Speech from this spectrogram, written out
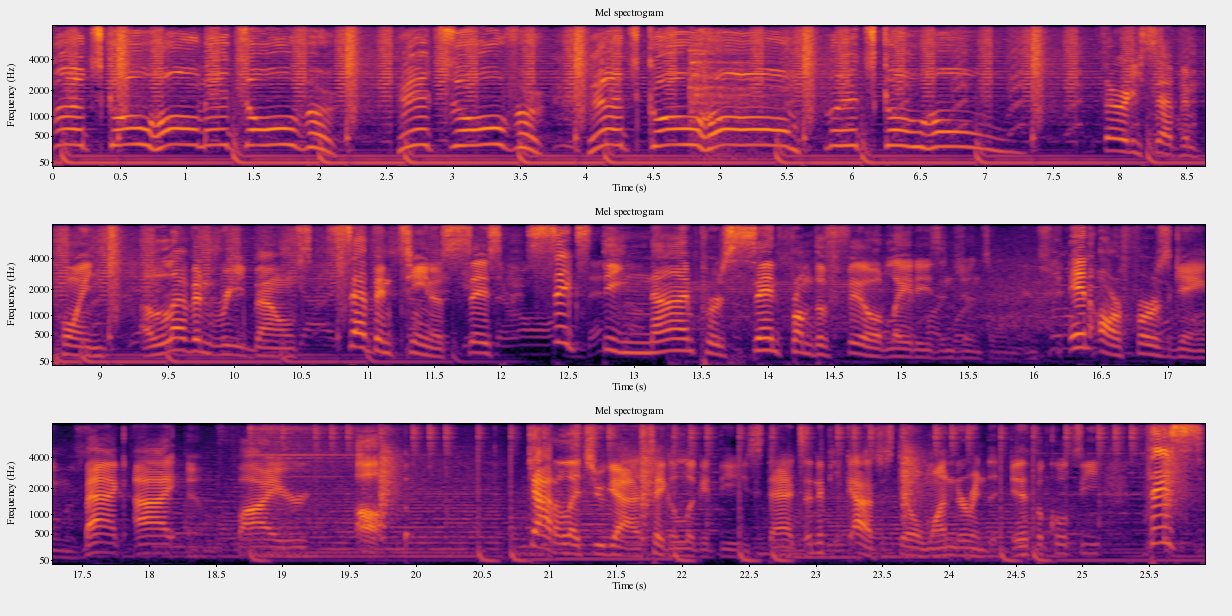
Let's go home. It's over. It's over. Let's go home. Let's go home. 37 points, 11 rebounds, 17 assists, 69% from the field, ladies and gentlemen. In our first game back, I am fired up. Gotta let you guys take a look at these stats. And if you guys are still wondering the difficulty, this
